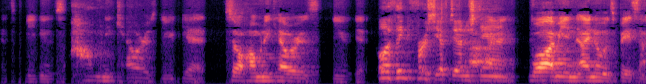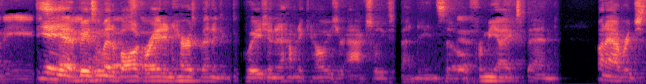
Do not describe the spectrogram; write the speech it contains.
as a vegan is how many calories do you get? So how many calories do you get? Well, I think first you have to understand. Uh, well, I mean, I know it's based on age. Yeah, yeah, based on metabolic rate and Harris Benedict equation and how many calories you're actually expending. So yeah. for me, I expend on average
